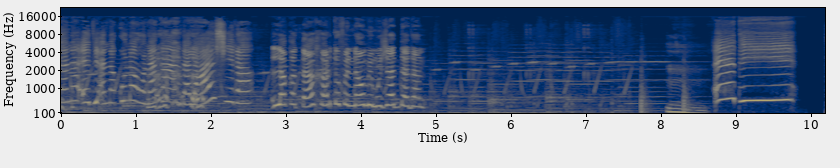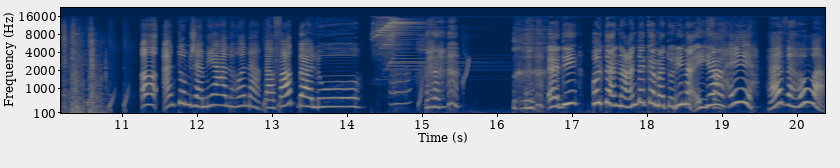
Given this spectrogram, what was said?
لنا إيدي أن نكون هناك عند العاشرة. لقد تأخرت في النوم مجددا. إيدي. آه أنتم جميعا هنا. تفضلوا. إيدي قلت أن عندك ما ترينا إياه. صحيح هذا هو.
